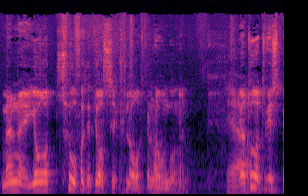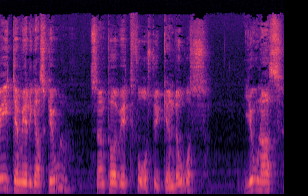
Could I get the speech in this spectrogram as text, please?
Men jag tror faktiskt att jag ser klart den här omgången. Ja. Jag tror att vi spikar Milligan skol. Sen tar vi två stycken lås. Jonas,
